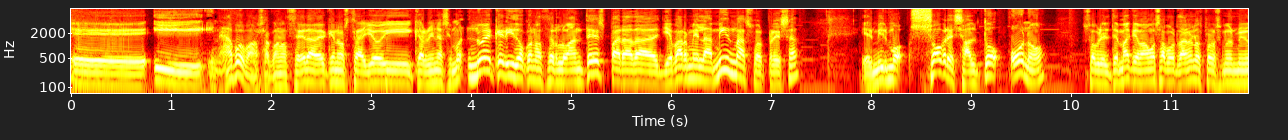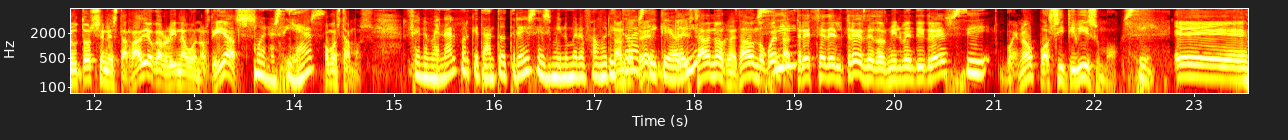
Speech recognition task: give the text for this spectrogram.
Eh, y, nada, pues vamos a conocer a ver qué nos trae hoy Carolina Simón. No he querido conocerlo antes para llevarme la misma sorpresa, el mismo sobresalto o no, sobre el tema que vamos a abordar en los próximos minutos en esta radio. Carolina, buenos días. Buenos días. ¿Cómo estamos? Fenomenal, porque tanto 3 es mi número favorito, así que hoy... Está, no, que me está dando cuenta, 13 del 3 de 2023. Sí. Bueno, positivismo. Sí. Eh,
